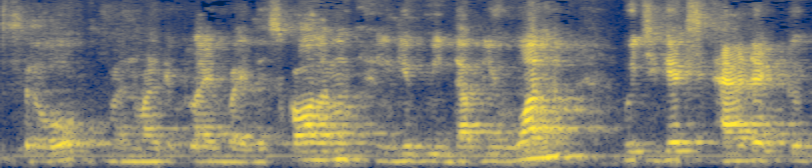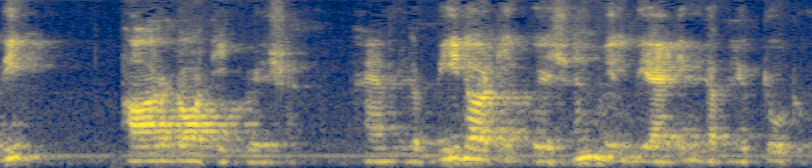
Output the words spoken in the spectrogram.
this row when multiplied by this column will give me w1 which gets added to the r dot equation and the b dot equation will be adding w2 to.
